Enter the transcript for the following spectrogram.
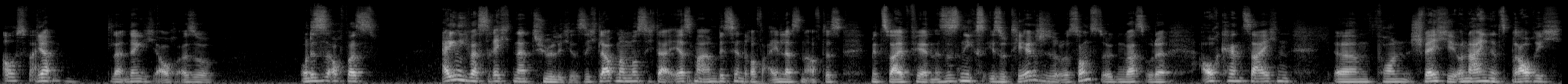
ausweiten. ja, denke ich auch. Also, und es ist auch was, eigentlich was recht Natürliches. Ich glaube, man muss sich da erstmal ein bisschen drauf einlassen, auf das mit zwei Pferden. Es ist nichts Esoterisches oder sonst irgendwas oder auch kein Zeichen ähm, von Schwäche. Oh nein, jetzt brauche ich,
